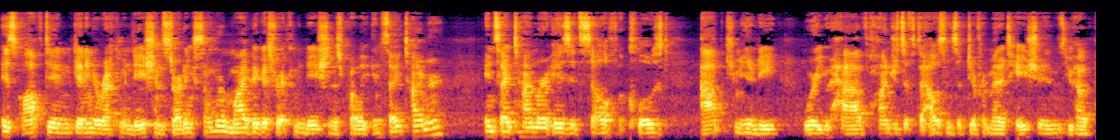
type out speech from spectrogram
is often getting a recommendation starting somewhere. My biggest recommendation is probably Insight Timer. Insight Timer is itself a closed app community where you have hundreds of thousands of different meditations. You have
